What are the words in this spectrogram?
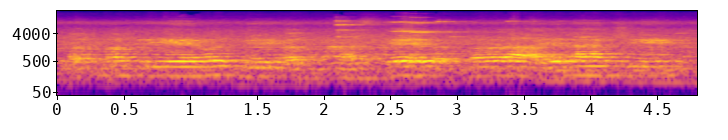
पद्मप्रिये वद्मे पद्महस्ते पद्मरायदाक्षि विश्वप्रिये विष्णुमनोरात्रे आश्रे नमस्ते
